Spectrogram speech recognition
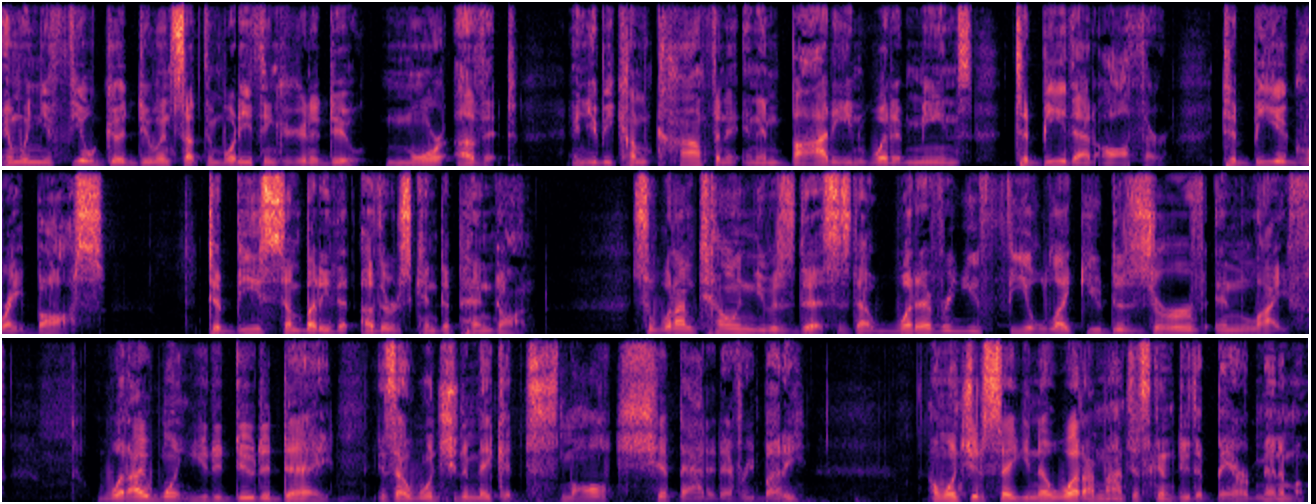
And when you feel good doing something, what do you think you're going to do? More of it. And you become confident in embodying what it means to be that author, to be a great boss, to be somebody that others can depend on. So what I'm telling you is this is that whatever you feel like you deserve in life, what I want you to do today is I want you to make a small chip at it, everybody. I want you to say, you know what? I'm not just going to do the bare minimum.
